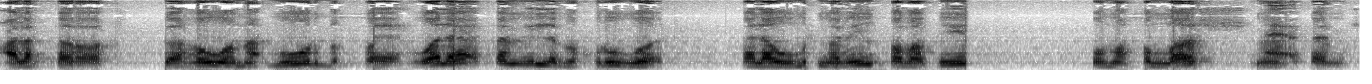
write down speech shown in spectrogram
على التراخي فهو مأمور بالصلاة ولا يأثم إلا بخروج وقت. فلو مات ما بين صلاتين وما صلاش ما يأثمش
